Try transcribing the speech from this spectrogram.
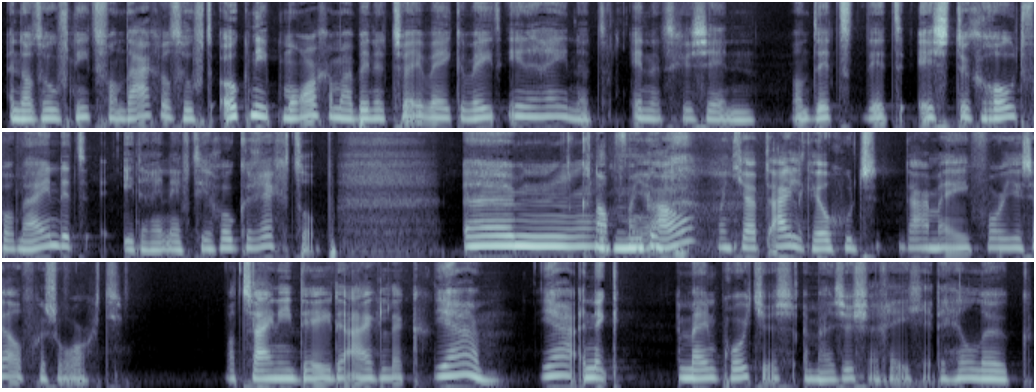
En dat hoeft niet vandaag, dat hoeft ook niet morgen, maar binnen twee weken weet iedereen het in het gezin. Want dit, dit is te groot voor mij en dit, iedereen heeft hier ook recht op. Ehm, Knap van jou. Want je hebt eigenlijk heel goed daarmee voor jezelf gezorgd. Wat zijn die deden eigenlijk? Ja, ja, en ik, mijn broertjes en mijn zusje reageerden heel leuk.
